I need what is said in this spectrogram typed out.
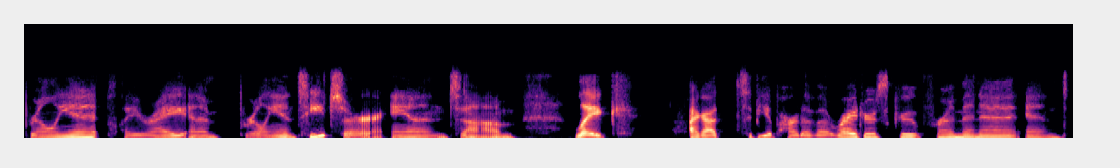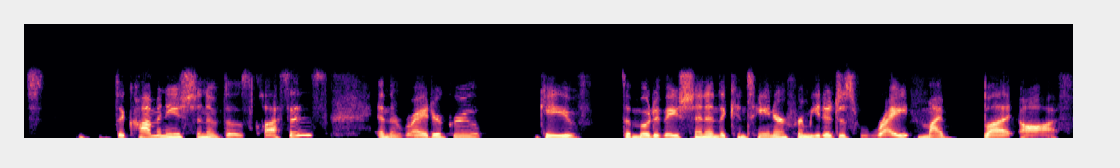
brilliant playwright and a brilliant teacher. And um, like I got to be a part of a writers group for a minute and the combination of those classes and the writer group gave the motivation and the container for me to just write my butt off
